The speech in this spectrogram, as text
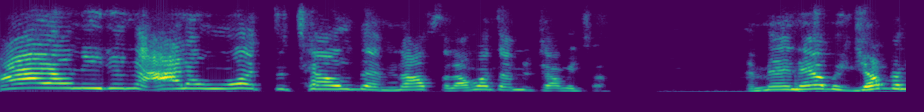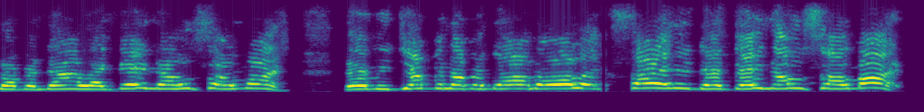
I don't need to. I don't want to tell them nothing. I want them to tell me something. And man, they'll be jumping up and down like they know so much. They'll be jumping up and down all excited that they know so much.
